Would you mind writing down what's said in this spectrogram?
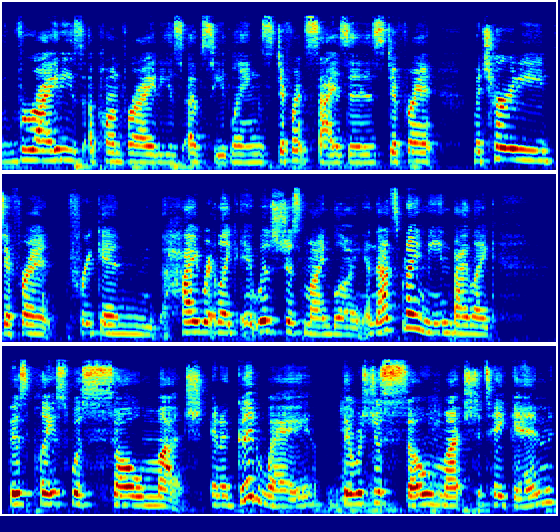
varieties upon varieties of seedlings, different sizes, different maturity, different freaking hybrid. Like it was just mind blowing. And that's what I mean by like, this place was so much in a good way. There was just so much to take in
